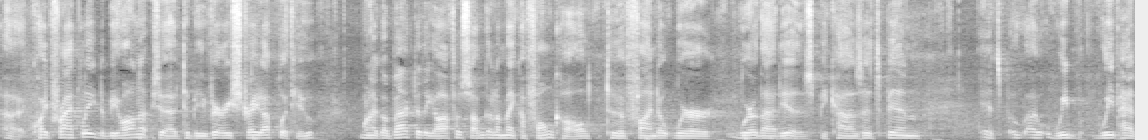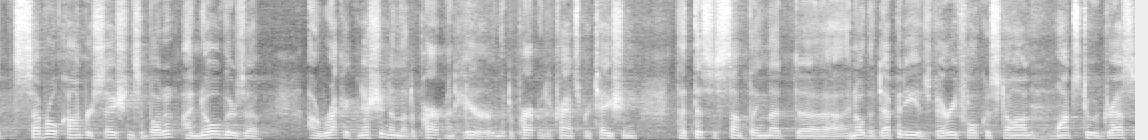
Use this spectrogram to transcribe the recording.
uh, quite frankly, to be honest, uh, to be very straight up with you, when I go back to the office, I'm going to make a phone call to find out where, where that is, because it's been, it's, uh, we, we've had several conversations about it. I know there's a, a recognition in the department here, in the Department of Transportation, that this is something that uh, I know the deputy is very focused on, wants to address.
